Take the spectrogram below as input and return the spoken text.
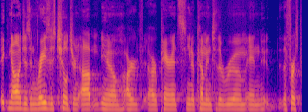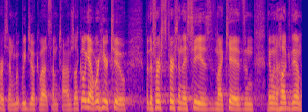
acknowledges and raises children up. You know, our, our parents, you know, come into the room and the first person, we joke about it sometimes, like, oh yeah, we're here too. But the first person they see is my kids and they want to hug them.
